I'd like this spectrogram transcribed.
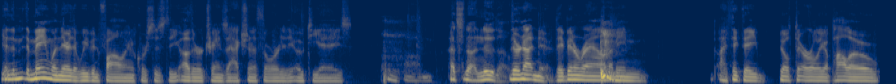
yeah the, the main one there that we've been following, of course, is the other transaction authority, the OTAs. That's not new though. They're not new. They've been around. I mean, I think they built the early Apollo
